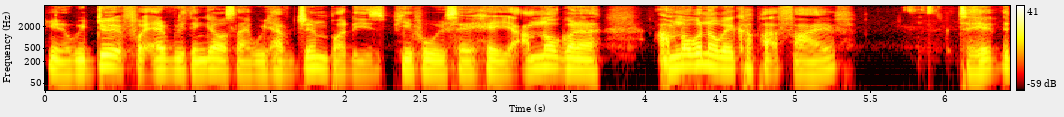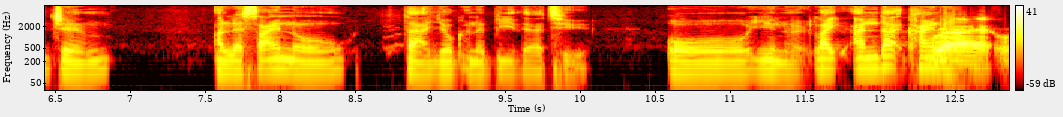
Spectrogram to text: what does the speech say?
you know we do it for everything else. Like we have gym buddies people who say hey i'm not gonna i'm not gonna wake up at five to hit the gym unless i know that you're gonna be there too. Or you know like and that kind right, of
